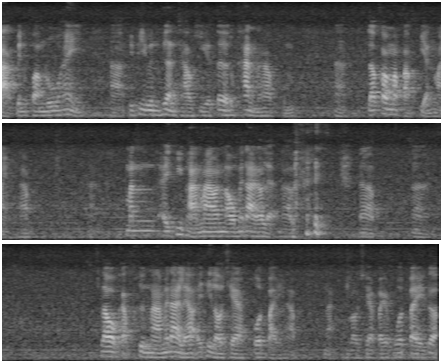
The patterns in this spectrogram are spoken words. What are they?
ฝากเป็นความรู้ให้พี่ๆเพื่อนๆชาวคีเอเตอร์ทุกท่านนะครับผมแล้วก็มาปรับเปลี่ยนใหม่นะครับมันไอที่ผ่านมามันเอาไม่ได้แล้วแหละนะครับนะครับเรากลับคืนมาไม่ได้แล้วไอ้ที่เราแชร์โพสต์ไปครับนะเราแชร์ไปโพสต์ไปก็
